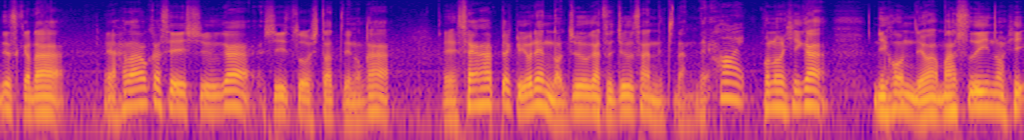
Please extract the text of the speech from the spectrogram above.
ですからえー花岡清舟が手術をしたっていうのがえー1804年の10月13日なんではい、この日が日本では麻酔の日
